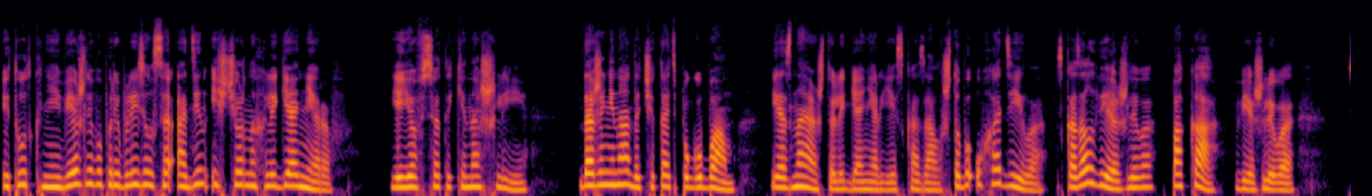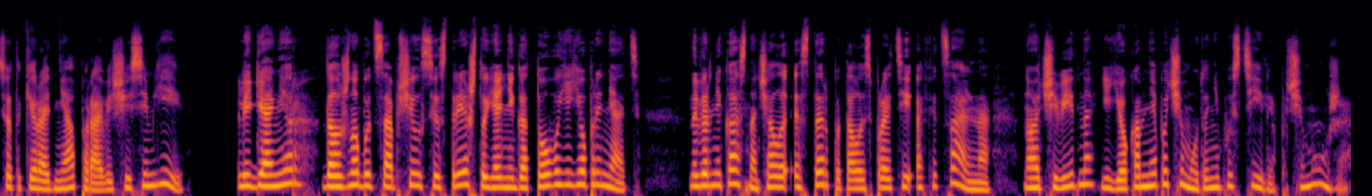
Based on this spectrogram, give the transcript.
и тут к ней вежливо приблизился один из черных легионеров. Ее все-таки нашли. Даже не надо читать по губам. Я знаю, что легионер ей сказал, чтобы уходила. Сказал вежливо, пока вежливо. Все-таки родня правящей семьи. Легионер, должно быть, сообщил сестре, что я не готова ее принять. Наверняка сначала Эстер пыталась пройти официально, но, очевидно, ее ко мне почему-то не пустили. Почему же?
